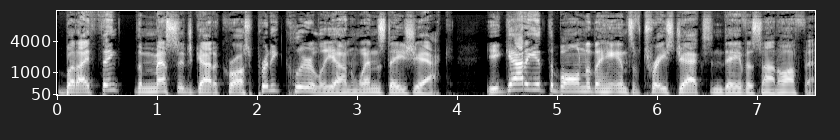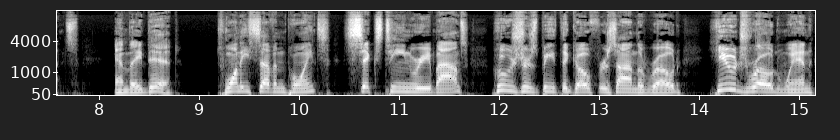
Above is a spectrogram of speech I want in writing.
but I think the message got across pretty clearly on Wednesday's Yak. You got to get the ball into the hands of Trayce Jackson-Davis on offense. And they did. 27 points, 16 rebounds. Hoosiers beat the Gophers on the road. Huge road win,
